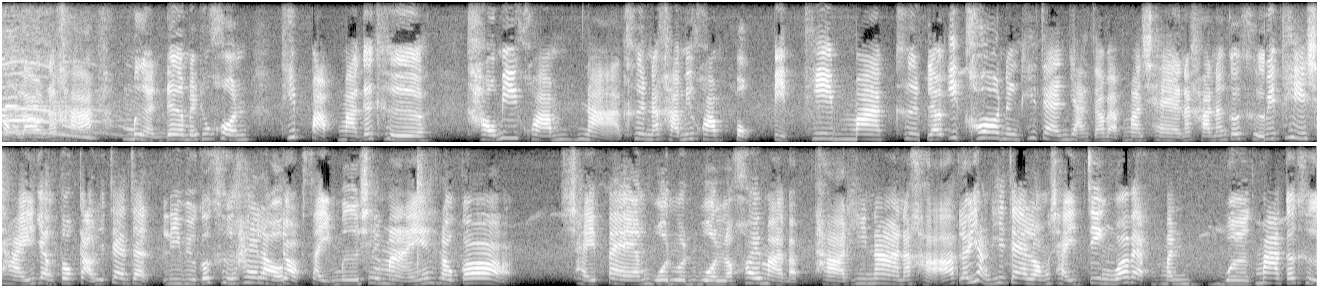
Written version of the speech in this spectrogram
ของเรานะคะ เหมือนเดิมเลยทุกคนที่ปรับมาก็คือ เขามีความหนาขึ้นนะคะ มีความปกปิดที่มากขึ้น แล้วอีกข้อหนึ่งที่แจนอยากจะแบบมาแชร์นะคะ นั่นก็คือวิธีใช้อย่างตัวเก่าที่แจนจะรีวิวก็คือให้เราดรอปใส่มือใช่ไหมแล้วก็ใช้แปรงวนๆๆแล้วค่อยมาแบบทาที่หน้านะคะ แล้วอย่างที่แจนลองใช้จริงว่าแบบมันเวิร์กมากก็คือ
